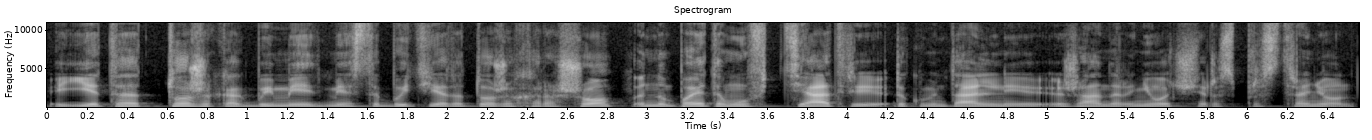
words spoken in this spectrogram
И это тоже как бы имеет место быть, и это тоже хорошо, но поэтому в театре документальный жанр не очень распространен,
